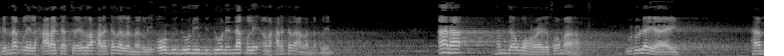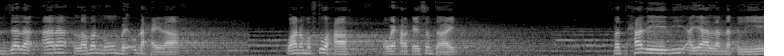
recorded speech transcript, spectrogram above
binaqli اlxarakati iyadoo xarakada la naqliyey oo biduuni biduuni naqli ama xarakada aan la naqlin ana hamza ugu horayda soo ma aha wuxuu leeyahay hamsada ana laba nuun bay u dhaxaydaa waana maftuuxa oo way xarakaysan tahay. Fatxadeedii ayaa la naqliyey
